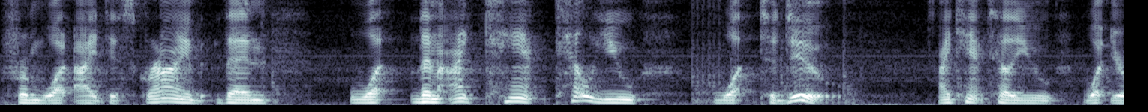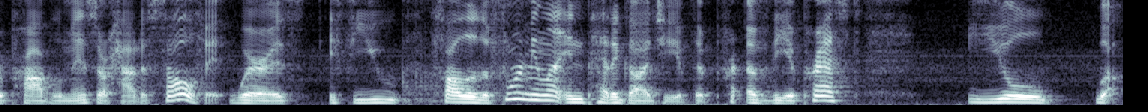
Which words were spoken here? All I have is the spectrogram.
from what I describe, then what then I can't tell you what to do. I can't tell you what your problem is or how to solve it. Whereas if you follow the formula in pedagogy of the of the oppressed, you'll well,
